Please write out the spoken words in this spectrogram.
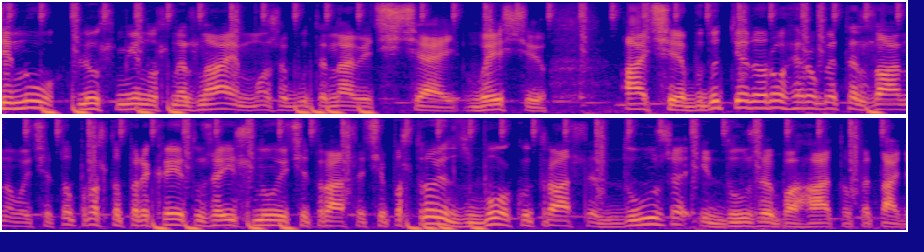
Ціну плюс-мінус не знаємо, може бути навіть ще й вищою. А чи будуть ті дороги робити заново, чи то просто перекриють вже існуючі траси, чи построють з боку траси дуже і дуже багато питань.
